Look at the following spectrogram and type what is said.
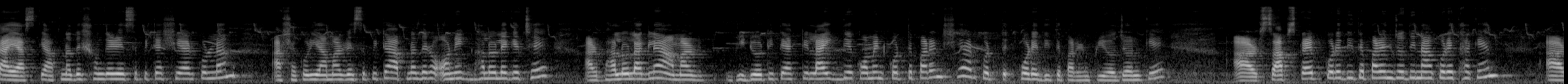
তাই আজকে আপনাদের সঙ্গে রেসিপিটা শেয়ার করলাম। আশা করি আমার রেসিপিটা আপনাদের অনেক ভালো লেগেছে। আর ভালো লাগলে আমার ভিডিওটিতে একটি লাইক দিয়ে কমেন্ট করতে পারেন শেয়ার করতে, করে দিতে পারেন প্রিয়জনকে। আর সাবস্ক্রাইব করে দিতে পারেন যদি না করে থাকেন। আর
